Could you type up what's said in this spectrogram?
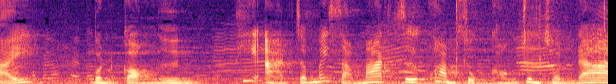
าย บนกองเงิน ที่อาจจะไม่สามารถซื้อความสุขของชุมชนได้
